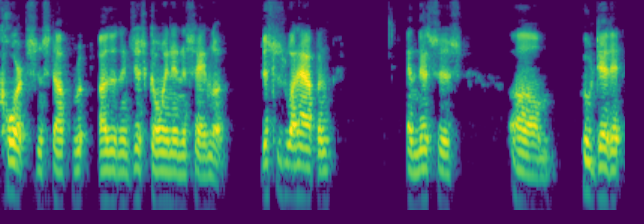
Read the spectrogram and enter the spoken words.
courts and stuff other than just going in and saying, look, this is what happened, and this is um, who did it,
